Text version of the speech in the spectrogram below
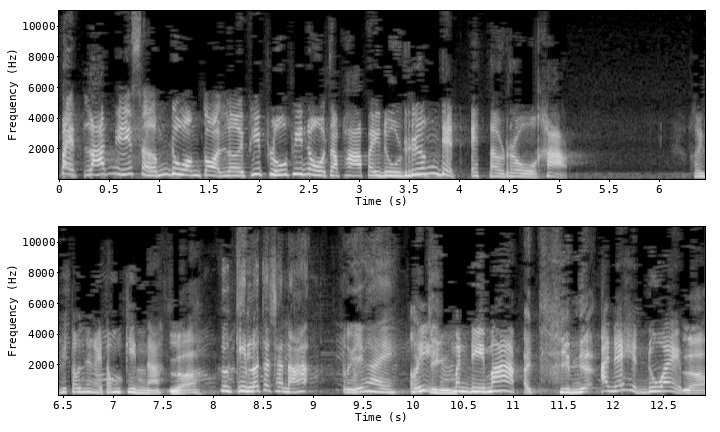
เป็ดร้านนี้เสริมดวงก่อนเลย พี่พลุพี่โนจะพาไปดูเรื่องเด็ดเอตโรค่ะเฮ้ยพี่ต้นยังไงต้องกินนะ เหรอ คือกินแล้วจะชนะ หรือยังไงเฮ้ยจริง มันดีมาก ไอ้ทีมเนี้ย อันนี้เห็นด้วย เหรอ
